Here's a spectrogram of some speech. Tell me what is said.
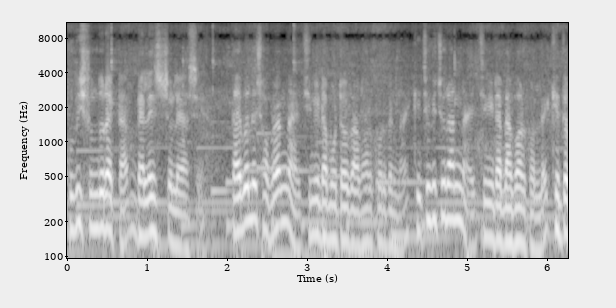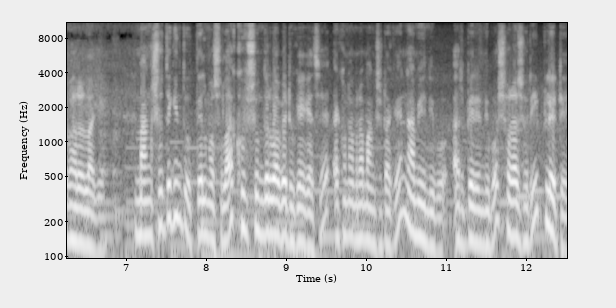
খুবই সুন্দর একটা ব্যালেন্স চলে আসে। তাই বলে সব রান্নায় চিনিটা মোটেও ব্যবহার করবেন না, কিছু কিছু রান্নায় চিনিটা ব্যবহার করলে খেতে ভালো লাগে। মাংসতে কিন্তু তেল মশলা খুব সুন্দরভাবে ঢুকে গেছে, এখন আমরা মাংসটাকে নামিয়ে নিব আর বেড়ে নিব সরাসরি প্লেটে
